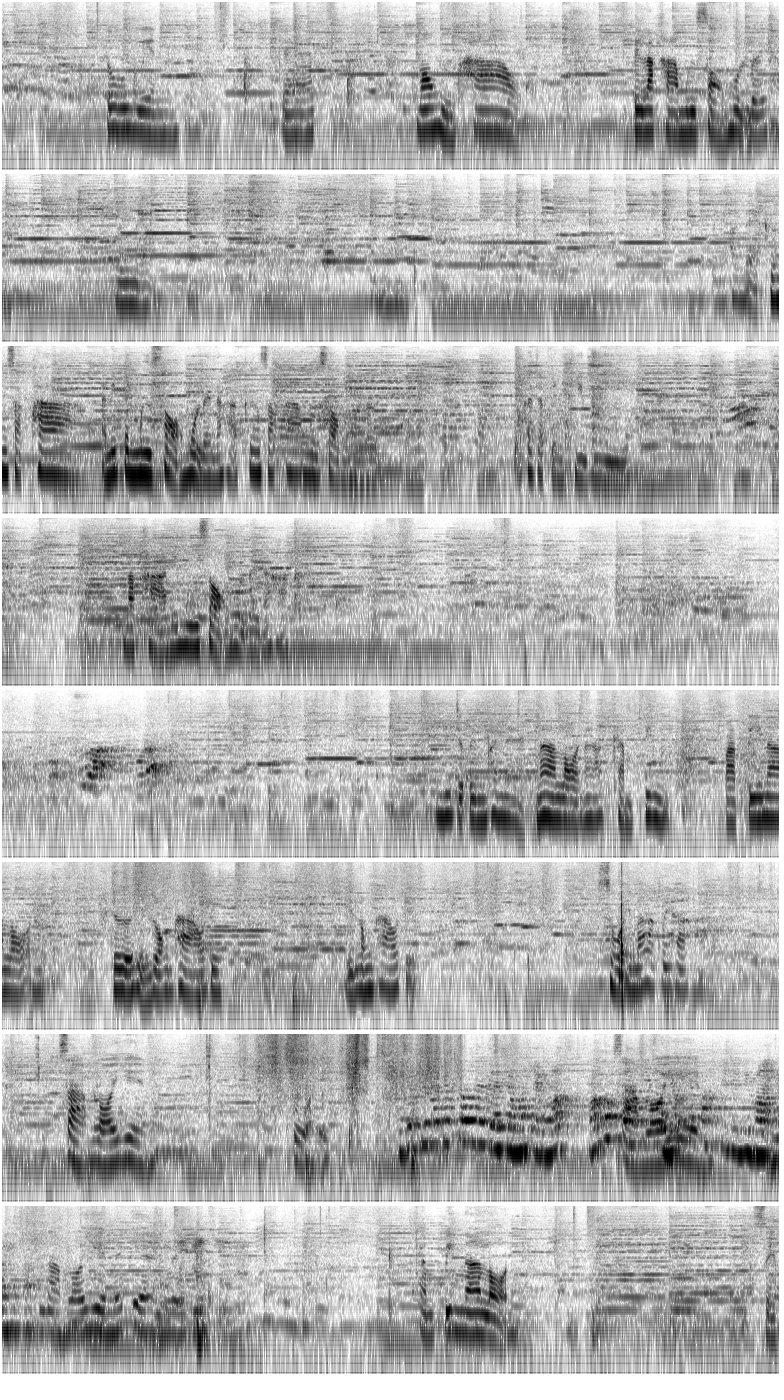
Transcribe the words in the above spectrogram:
ตู้เย็น แก๊สหม้อหุงข้าว เป็นราคามือสองหมดเลยค่ะ เรื่องนี้เป็นแผนกเครื่องซักผ้า อันนี้เป็นมือสองหมดเลยนะคะ เครื่องซักผ้ามือสองหมดเลย ก็จะเป็นทีวี ราคานี่มือสองหมดเลยนะคะนี่จะเป็นแผนกหน้าร้อนนะคะ แคมปิ้ง ปาร์ตี้หน้าร้อน เจอเห็นรองเท้าเด็ก เห็นรองเท้าเด็ก สวยมากเลยค่ะสามร้อยเยน สวยสามร้อยเยนสามร้อยเยนไม่แพงเลย แคมปิ้งหน้าร้อน เสร็จ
